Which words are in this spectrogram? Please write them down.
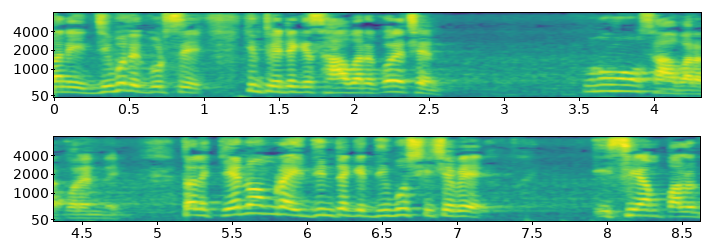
মানে জীবনে ঘটছে, কিন্তু এটাকে সাহাবারা করেছেন? কোনো সাহাবারা করেন নাই। তাহলে কেন আমরা এই দিনটাকে দিবস হিসেবে সিয়াম পালন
